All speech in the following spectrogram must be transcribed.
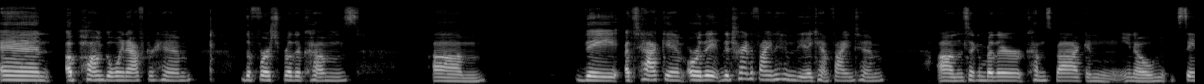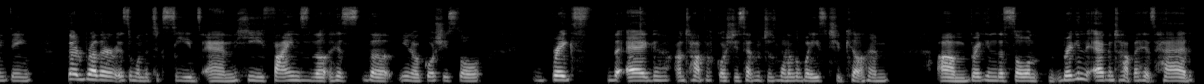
And upon going after him, the first brother comes. Um, they attack him, or they they're trying to find him. They can't find him um, the second brother comes back, and you know, same thing. Third brother is the one that succeeds, and he finds the his the you know Goshi's soul, breaks the egg on top of Goshi's head, which is one of the ways to kill him. Um, breaking the soul, breaking the egg on top of his head,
